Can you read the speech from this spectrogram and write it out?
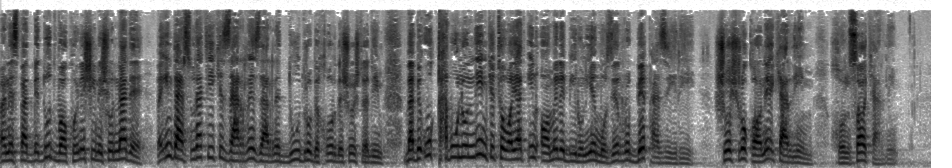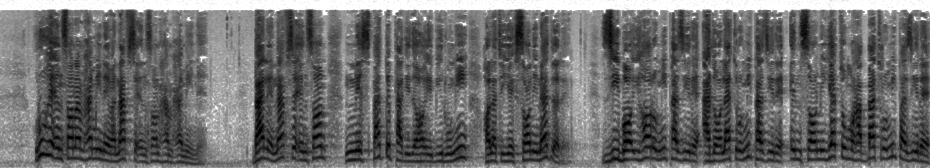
و نسبت به دود واکنشی نشون نده. و این در صورتی که ذره ذره دود رو به خورد شش دادیم و به او قبولوندیم که تو باید این عامل بیرونی مضر رو بپذیری. شش رو قانع کردیم خونسا کردیم. روح انسان هم همینه و نفس انسان هم همینه. بله نفس انسان نسبت به پدیده های بیرونی حالت یکسانی نداره. زیبایی ها رو میپذیره عدالت رو میپذیره انسانیت و محبت رو میپذیره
